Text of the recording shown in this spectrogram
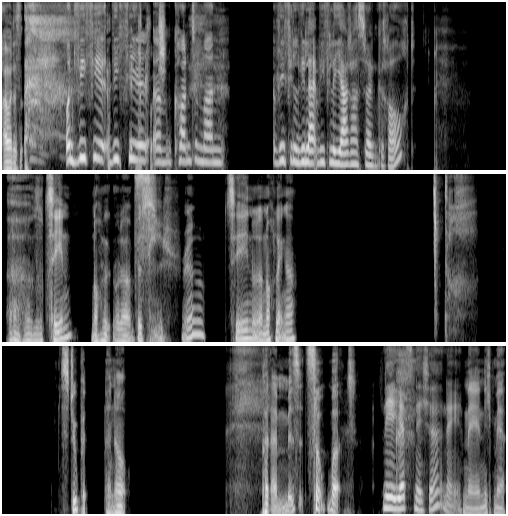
Aber das, Und wie viel, wie viel ähm, konnte man, wie viel, wie, wie viele Jahre hast du dann geraucht? äh, so zehn noch oder bis, Zehn. ja, zehn oder noch länger. Doch. Stupid, I know. But I miss it so much. Nee, jetzt nicht, ja? Nee. Nee, nicht mehr.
